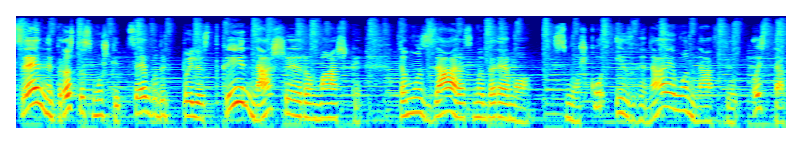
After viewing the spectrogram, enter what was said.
Це не просто смужки, це будуть пелюстки нашої ромашки. Тому зараз ми беремо смужку і згинаємо навпіл. Ось так,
